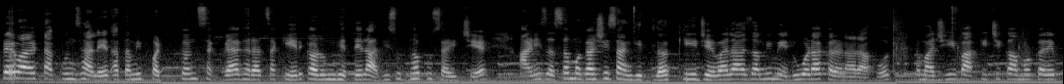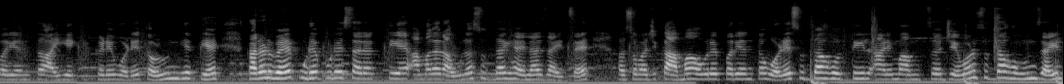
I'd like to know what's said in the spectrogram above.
कपडे वाळ टाकून झालेत. आता मी पटकन सगळ्या घराचा केर काढून घेते. आधी सुद्धा पुसायची आहे. आणि जसं मगाशी सांगितलं की जेवायला आज आम्ही मेदूवडा करणार आहोत. तर माझी बाकीची कामं करेपर्यंत आई एकीकडे वडे तळून घेते कारण वेळ पुढे पुढे सरकते आम्हाला राऊला सुद्धा घ्यायला जायचं आहे असं माझी कामं आवरेपर्यंत वडे सुद्धा होतील आणि मग आमचं जेवण सुद्धा होऊन जाईल.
